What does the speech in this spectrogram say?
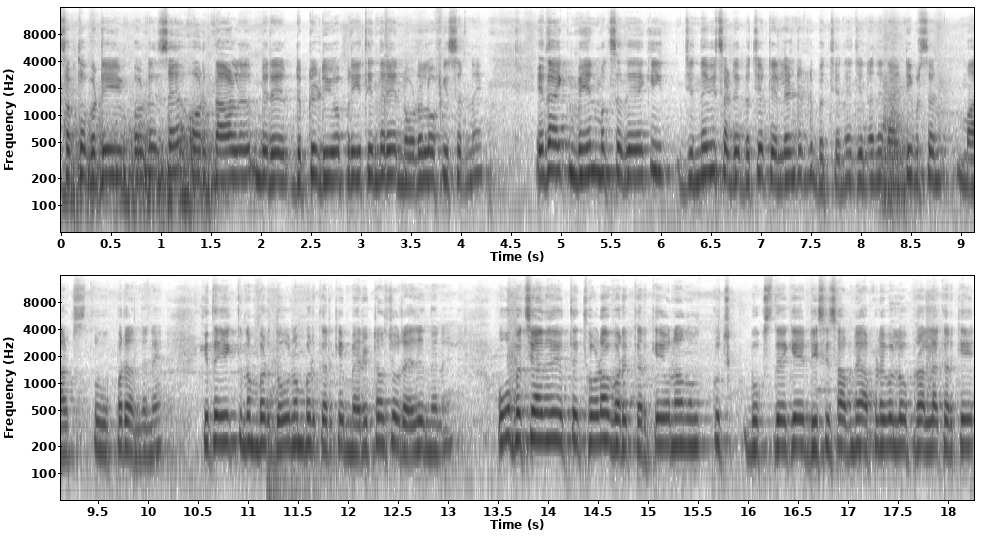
ਸਭ ਤੋਂ ਵੱਡੀ ਇੰਪੋਰਟੈਂਸ ਹੈ ਔਰ ਨਾਲ ਮੇਰੇ ਡਿਪਟੀ ਡੀਓ ਪ੍ਰੀਤ ਇੰਦਰ, ਇਹ ਨੋਡਲ ਆਫੀਸਰ ਨੇ। ਇਹਦਾ ਇੱਕ ਮੇਨ ਮਕਸਦ ਇਹ ਹੈ ਕਿ ਜਿੰਨੇ ਵੀ ਸਾਡੇ ਬੱਚੇ ਟੈਲੈਂਟਡ ਬੱਚੇ ਨੇ, ਜਿਨ੍ਹਾਂ ਦੇ 90% ਮਾਰਕਸ ਤੋਂ ਉੱਪਰ ਆਉਂਦੇ ਨੇ, ਕਿਤੇ ਇੱਕ ਨੰਬਰ ਦੋ ਨੰਬਰ ਕਰਕੇ ਮੈਰਿਟਾਂ 'ਚੋਂ ਰਹਿ ਜਾਂਦੇ ਨੇ ਉਹ ਬੱਚਿਆਂ ਦੇ ਉੱਤੇ ਥੋੜਾ ਵਰਕ ਕਰਕੇ ਉਹਨਾਂ ਨੂੰ ਕੁਝ ਬੁੱਕਸ ਦੇ ਕੇ ਡੀਸੀ ਸਾਹਿਬ ਨੇ ਆਪਣੇ ਵੱਲੋਂ ਉਪਰਾਲਾ ਕਰਕੇ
